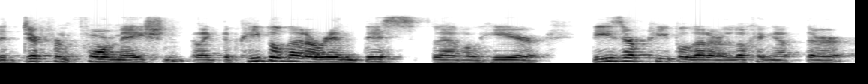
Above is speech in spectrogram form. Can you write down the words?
the different formation like the people that are in this level here these are people that are looking at their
